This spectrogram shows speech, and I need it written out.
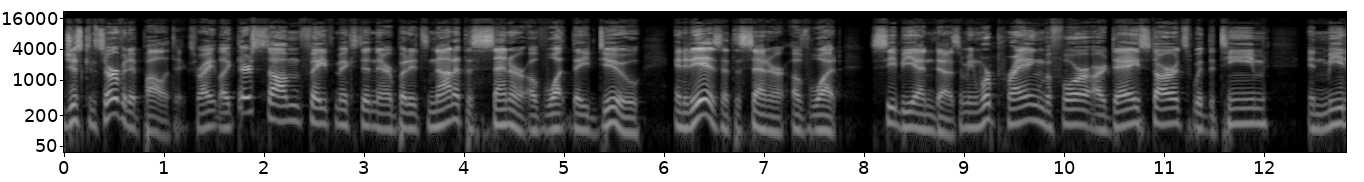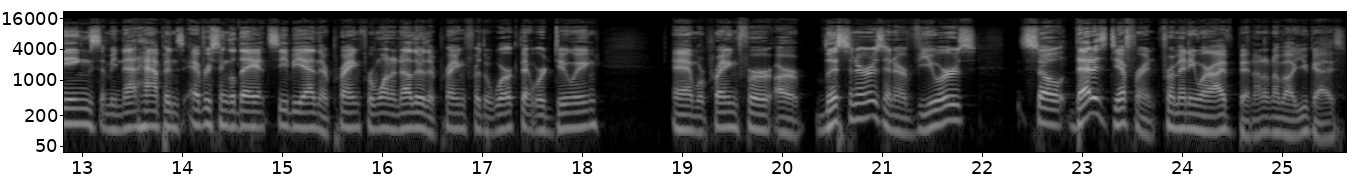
just conservative politics, right? Like there's some faith mixed in there, but it's not at the center of what they do. And it is at the center of what CBN does. I mean, we're praying before our day starts with the team in meetings. I mean, that happens every single day at CBN. They're praying for one another, they're praying for the work that we're doing, and we're praying for our listeners and our viewers. So that is different from anywhere I've been. I don't know about you guys.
